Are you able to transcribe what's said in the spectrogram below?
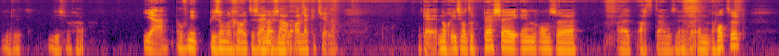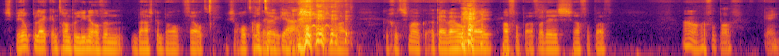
denk ik. Die is wel gaaf. ja, het hoeft niet bijzonder groot te zijn Nee, of zo. Gewoon lekker chillen. Oké, nog iets wat we per se in onze eh, achtertuin moeten hebben. Een hot tub, speelplek, een trampoline of een basketbalveld. Ik zeg hot tub, Hot denk ik, ja. Dat hard. Kun je goed smoken. Oké, wij horen bij Hufflepuff. Wat is Hufflepuff? Oh, Hufflepuff. Oké,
